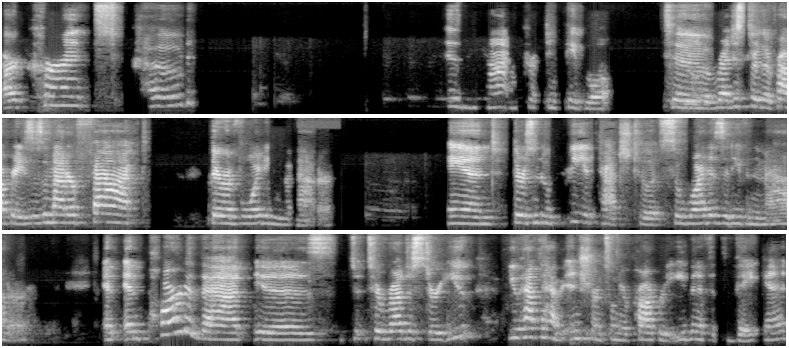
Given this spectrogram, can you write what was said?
our current code is not encouraging people to register their properties. As a matter of fact, they're avoiding the matter. And there's no fee attached to it, so why does it even matter? And, and part of that is to, to register, you, you have to have insurance on your property, even if it's vacant.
